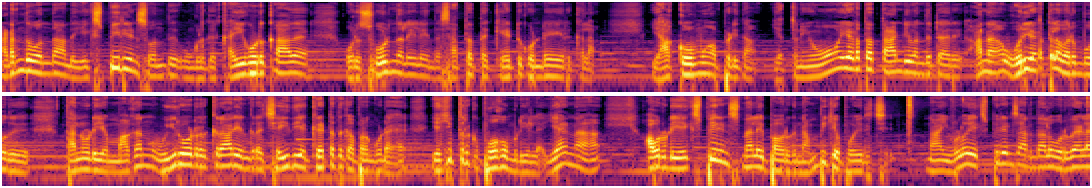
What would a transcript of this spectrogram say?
கடந்து வந்த அந்த எக்ஸ்பீரியன்ஸ் வந்து உங்களுக்கு கை கொடுக்காத ஒரு சூழ்நிலையில் இந்த சத்தத்தை கேட்டுக்கொண்டே இருக்கலாம். யாக்கோவும் அப்படி தான் எத்தனையோ இடத்த தாண்டி வந்துட்டார். ஆனால் ஒரு இடத்துல வரும்போது தன்னுடைய மகன் உயிரோடு இருக்கிறார் என்கிற செய்தியை கேட்டதுக்கு அப்புறம் கூட எகிப்திற்கு போக முடியல. ஏன்னா அவருடைய எக்ஸ்பீரியன்ஸ் மேலே இப்போ அவருக்கு நம்பிக்கை போயிடுச்சு நான் இவ்வளோ எக்ஸ்பீரியன்ஸாக இருந்தாலும் ஒருவேளை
